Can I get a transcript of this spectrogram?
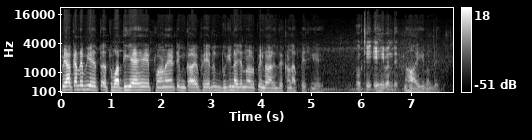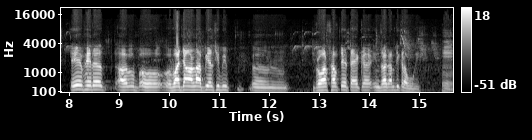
ਪਿਆ ਕਹਿੰਦੇ ਵੀ ਇਹ ਤ- ਅਤਵਾਦੀ ਹੈ ਇਹ ਫਲਾਣਾ ਹੈ ਟਿਮਕਾ ਹੈ। ਫਿਰ ਦੂਜੀ ਨਜ਼ਰ ਨਾਲ ਪਿੰਡ ਵਾਲੇ ਨੂੰ ਦੇਖਣ ਲੱਗ ਪਏ ਸੀਗੇ ਇਹ। ਓਕੇ ਇਹੀ ਬੰਦੇ। ਹਾਂ ਇਹੀ ਬੰਦੇ। ਇਹ ਫਿਰ ਆਵਾਜ਼ਾਂ ਆਉਣ ਲੱਗ ਪਈਆਂ ਸੀ ਵੀ ਦਰਬਾਰ ਸਾਹਿਬ ਤੇ ਅਟੈਕ ਇੰਦਰਾ ਗਾਂਧੀ ਕਰਾਊਗੀ। ਹੂੰ।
